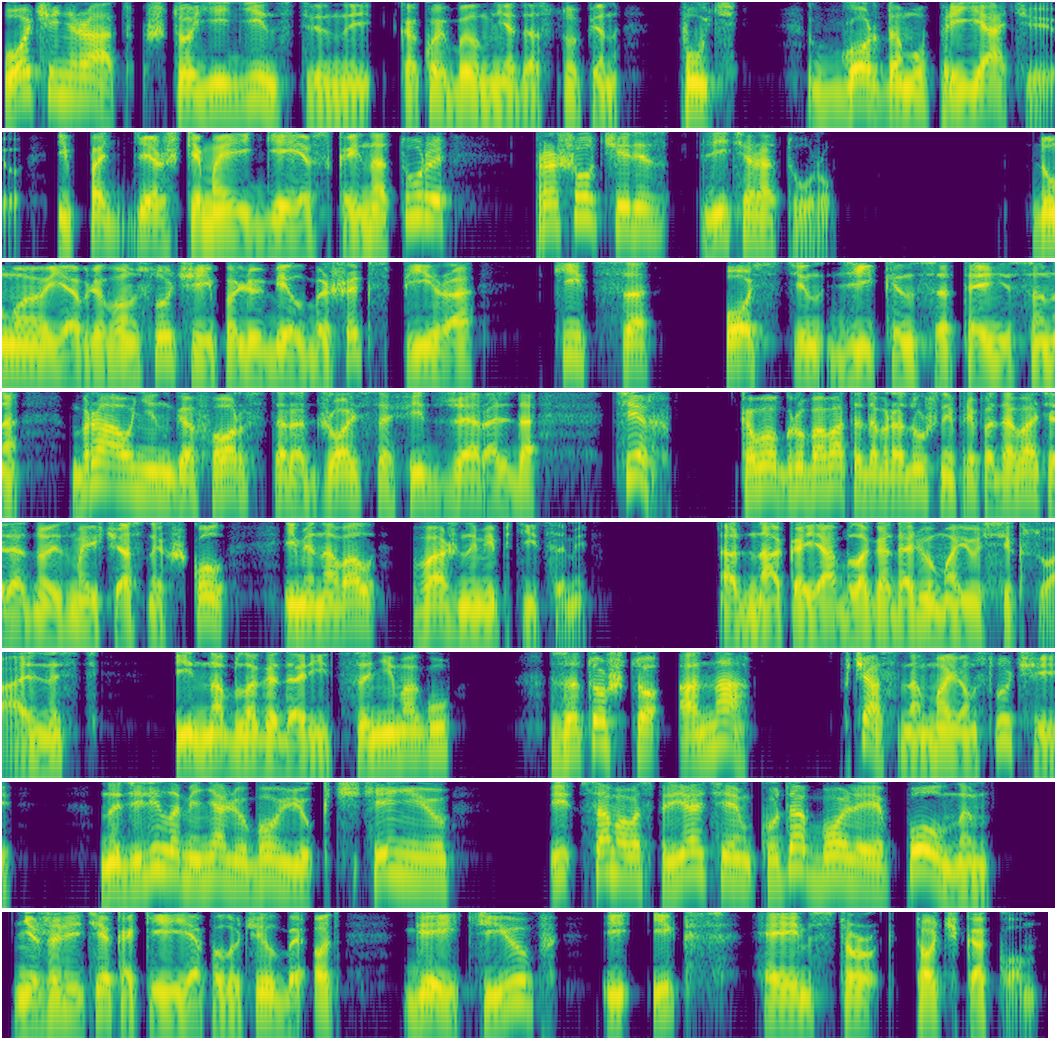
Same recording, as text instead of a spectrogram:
очень рад, что единственный, какой был мне доступен, путь к гордому приятию и поддержке моей геевской натуры прошел через литературу. Думаю, я в любом случае полюбил бы Шекспира, Китса, Остин, Диккенса, Теннисона, Браунинга, Форстера, Джойса, Фитджеральда, тех, кого грубовато-добродушный преподаватель одной из моих частных школ именовал важными птицами. Однако я благодарю мою сексуальность и наблагодариться не могу за то, что она, в частном моем случае, наделила меня любовью к чтению и самовосприятием куда более полным, нежели те, какие я получил бы от GayTube и xhamster.com.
